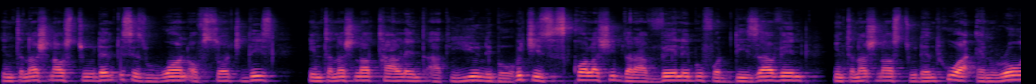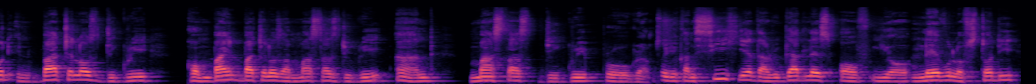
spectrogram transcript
international students. This is one of such. This international talent at Unibo, which is scholarship that are available for deserving international students who are enrolled in bachelor's degree, combined bachelor's and master's degree, and master's degree program. So you can see here that regardless of your level of study,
